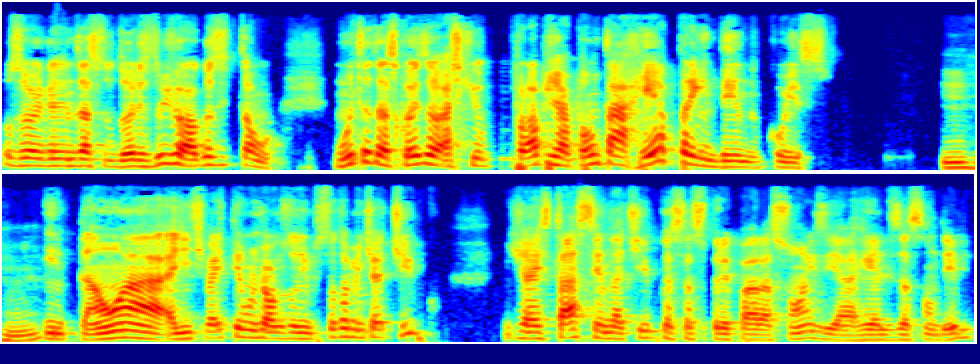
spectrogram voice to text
os organizadores dos jogos. Então, muitas das coisas, eu acho que o próprio Japão está reaprendendo com isso. Uhum. Então, a, a gente vai ter um Jogos Olímpicos totalmente atípico, já está sendo atípico essas preparações e a realização dele,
